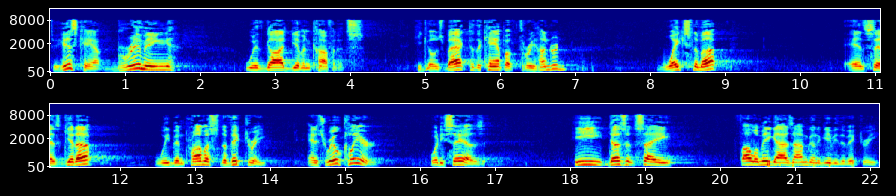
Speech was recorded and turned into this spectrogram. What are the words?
to his camp brimming with God-given confidence. He goes back to the camp of 300, wakes them up, and says, get up, we've been promised the victory. And it's real clear what he says. He doesn't say, follow me guys, I'm going to give you the victory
